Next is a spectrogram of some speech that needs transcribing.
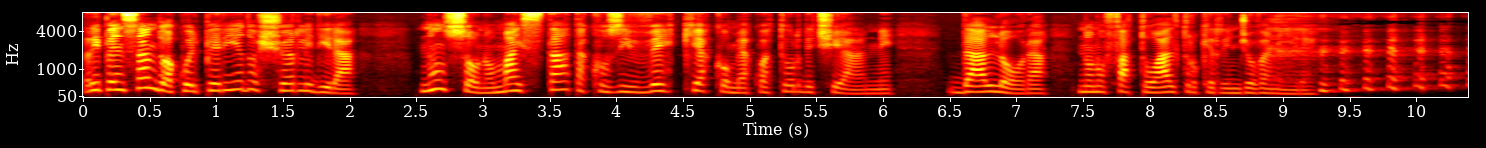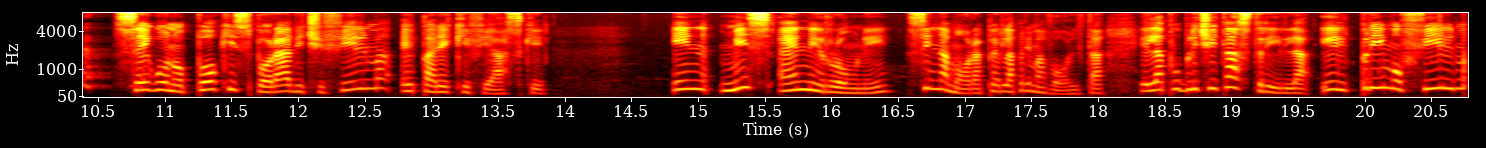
Ripensando a quel periodo, Shirley dirà: Non sono mai stata così vecchia come a 14 anni. Da allora non ho fatto altro che ringiovanire. Seguono pochi sporadici film e parecchi fiaschi. In Miss Annie Rooney si innamora per la prima volta e la pubblicità strilla il primo film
